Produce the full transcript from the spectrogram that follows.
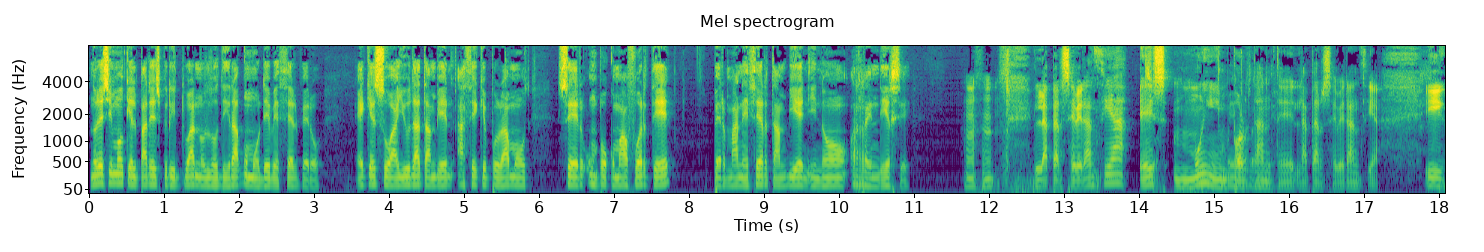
No decimos que el Padre Espiritual nos lo dirá como debe ser, pero es que su ayuda también hace que podamos ser un poco más fuerte, permanecer también y no rendirse. La perseverancia es muy, importante, la perseverancia. Y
